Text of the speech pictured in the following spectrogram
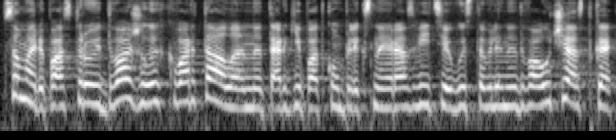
В Самаре построят два жилых квартала. На торги под комплексное развитие выставлены два участка.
